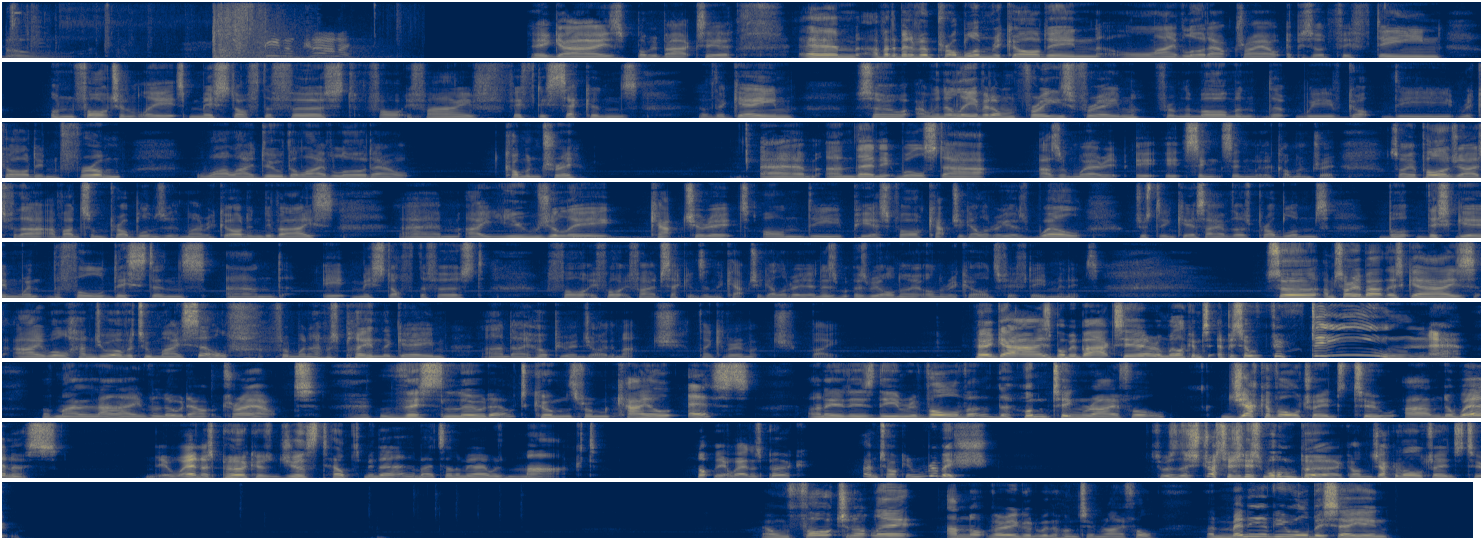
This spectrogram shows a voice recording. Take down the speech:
Boom. Hey guys, Bobby Barks here. Um, I've had a bit of a problem recording live loadout tryout episode 15. Unfortunately, it's missed off the first 45 50 seconds of the game. So I'm going to leave it on freeze frame from the moment that we've got the recording from while I do the live loadout commentary. Um, and then it will start as and where it, it, it syncs in with the commentary. So I apologise for that. I've had some problems with my recording device. Um, I usually capture it on the PS4 capture gallery as well, just in case I have those problems. But this game went the full distance and it missed off the first 40 45 seconds in the capture gallery. And as, as we all know, it only records 15 minutes. So I'm sorry about this, guys. I will hand you over to myself from when I was playing the game, and I hope you enjoy the match. Thank you very much. Bye. Hey guys, Bobby Barks here, and welcome to episode 15 of my live loadout tryout. This loadout comes from Kyle S, and it is the revolver, the hunting rifle, jack of all trades 2, and awareness. The awareness perk has just helped me there by telling me I was marked. Not the awareness perk. I'm talking rubbish. It was the strategist 1 perk on jack of all trades 2. Unfortunately, I'm not very good with a hunting rifle, and many of you will be saying,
